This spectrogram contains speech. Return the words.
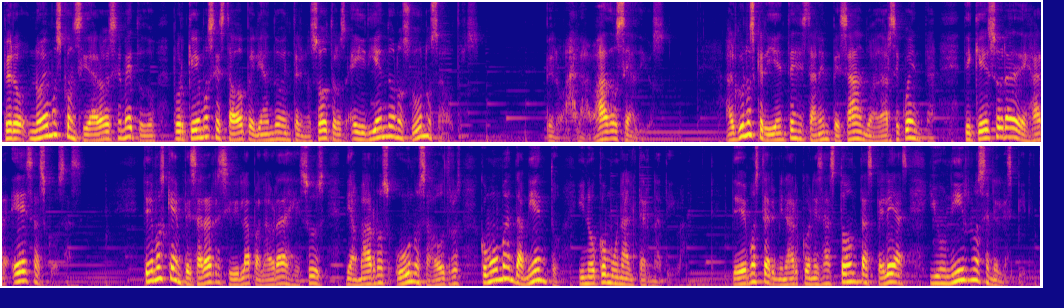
Pero no hemos considerado ese método porque hemos estado peleando entre nosotros e hiriéndonos unos a otros. Pero alabado sea Dios. Algunos creyentes están empezando a darse cuenta de que es hora de dejar esas cosas. Tenemos que empezar a recibir la palabra de Jesús, de amarnos unos a otros como un mandamiento y no como una alternativa. Debemos terminar con esas tontas peleas y unirnos en el Espíritu.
